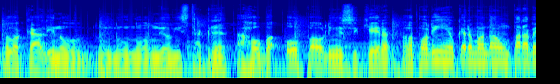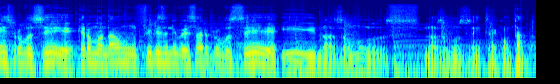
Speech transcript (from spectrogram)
colocar ali no, no, no meu Instagram, arroba o Paulinho Siqueira. Fala, Paulinho, eu quero mandar um parabéns para você, quero mandar um feliz aniversário para você. E nós vamos, nós vamos entrar em contato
